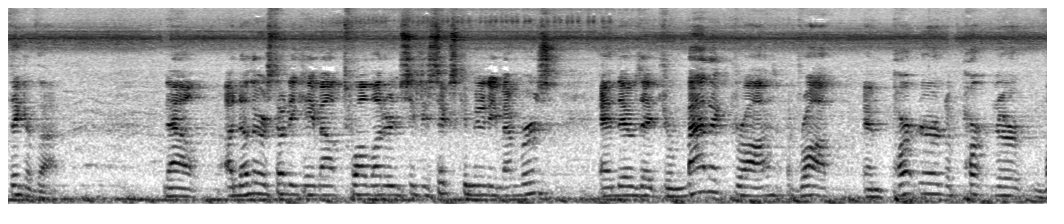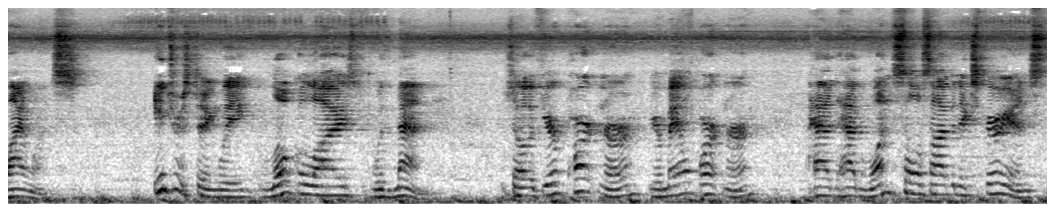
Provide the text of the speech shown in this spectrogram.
Think of that. Now, another study came out, 1,266 community members, and there was a dramatic draw, drop in partner-to-partner violence. Interestingly, localized with men. So if your partner, your male partner, had had one psilocybin experience,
